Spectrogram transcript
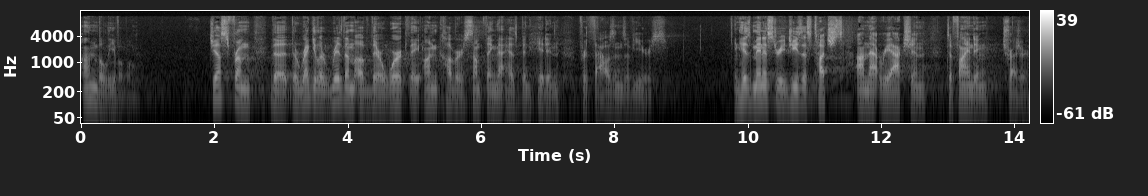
Unbelievable. Just from the, the regular rhythm of their work, they uncover something that has been hidden for thousands of years. In his ministry, Jesus touched on that reaction to finding treasure.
